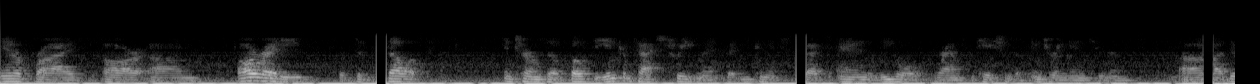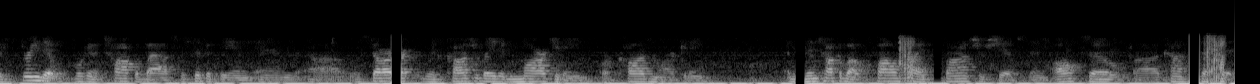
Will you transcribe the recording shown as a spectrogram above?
enterprise are um, already developed in terms of both the income tax treatment that you can expect and the legal ramifications of entering into them. Uh, there's three that we're going to talk about specifically, and, and uh, we'll start with cause-related marketing or cause marketing, and then talk about qualified sponsorships and also uh, a concept that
